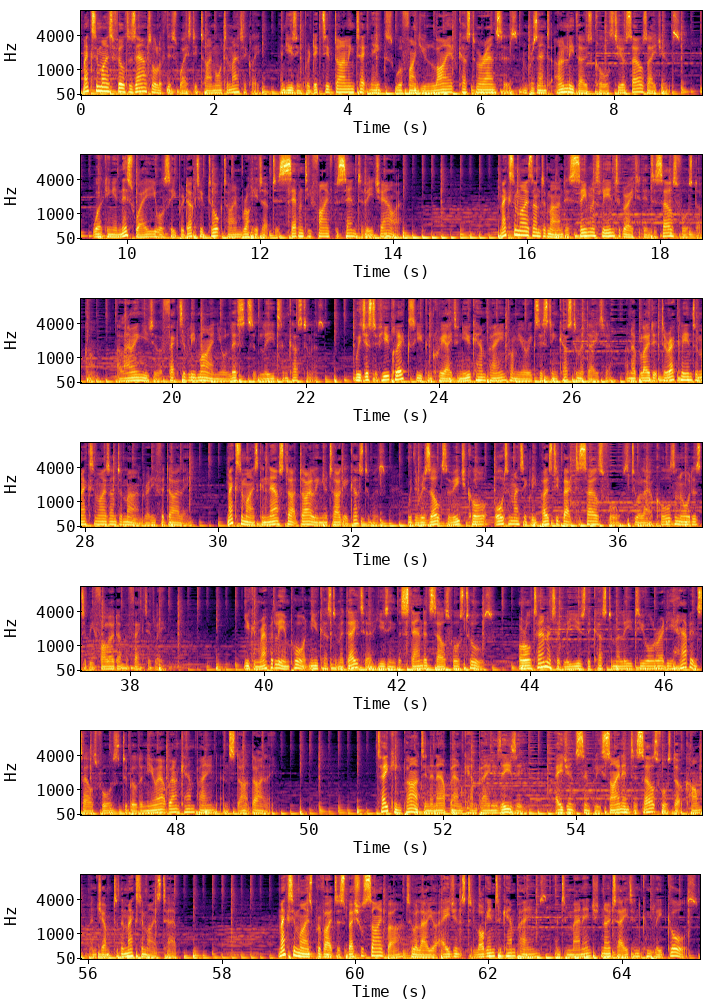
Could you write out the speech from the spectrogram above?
Maximize filters out all of this wasted time automatically, and using predictive dialing techniques will find you live customer answers and present only those calls to your sales agents. Working in this way, you will see productive talk time rocket up to 75% of each hour. Maximize on Demand is seamlessly integrated into Salesforce.com, allowing you to effectively mine your lists of leads and customers. With just a few clicks, you can create a new campaign from your existing customer data and upload it directly into Maximize on Demand ready for dialing. Maximize can now start dialing your target customers, with the results of each call automatically posted back to Salesforce to allow calls and orders to be followed up effectively. You can rapidly import new customer data using the standard Salesforce tools, or alternatively use the customer leads you already have in Salesforce to build a new outbound campaign and start dialing. Taking part in an outbound campaign is easy. Agents simply sign into salesforce.com and jump to the Maximize tab. Maximize provides a special sidebar to allow your agents to log into campaigns and to manage, notate, and complete calls.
